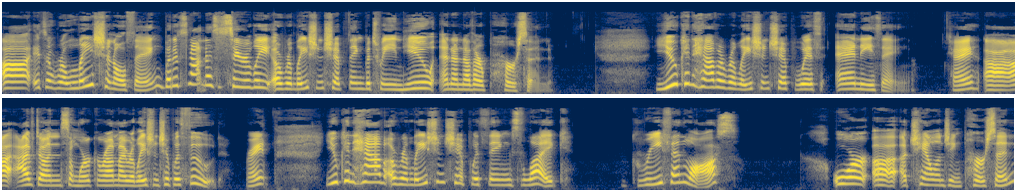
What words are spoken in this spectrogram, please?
uh, it's a relational thing, but it's not necessarily a relationship thing between you and another person. You can have a relationship with anything. Okay. Uh, I've done some work around my relationship with food, right? You can have a relationship with things like grief and loss, or uh, a challenging person,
